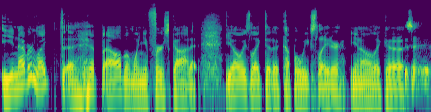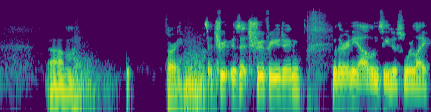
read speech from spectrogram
you never liked a hip album when you first got it. You always liked it a couple weeks later, you know, like uh Is that, sorry. is that true? Is that true for you, Jamie? Were there any albums you just were like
